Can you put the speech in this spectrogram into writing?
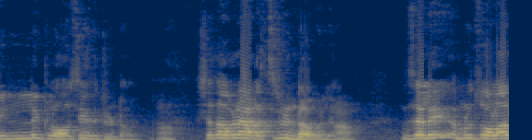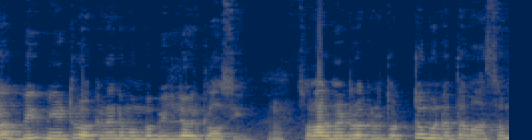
ബില്ല് ക്ലോസ് ചെയ്തിട്ടുണ്ടാവും. പക്ഷെ അത് അവരെ അടച്ചിട്ടുണ്ടാവില്ല എന്നുവെച്ചാൽ നമ്മൾ സോളാർ മീറ്റർ വെക്കുന്നതിന് മുമ്പ് ബില്ല് അവർ ക്ലോസ് ചെയ്യും. സോളാർ മീറ്റർ വെക്കുന്ന തൊട്ട് മുന്നത്തെ മാസം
